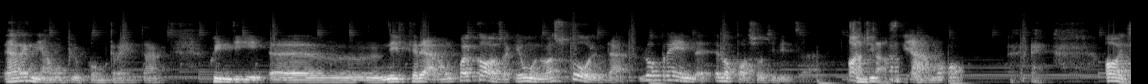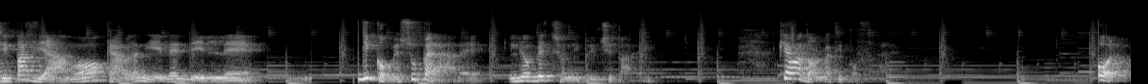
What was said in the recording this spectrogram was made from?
e la rendiamo più concreta. Quindi eh, nel creare un qualcosa che uno ascolta, lo prende e lo possa utilizzare. Oggi parliamo, oggi parliamo, caro Daniele, delle, di come superare le obiezioni principali che una donna ti può fare. Ora,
